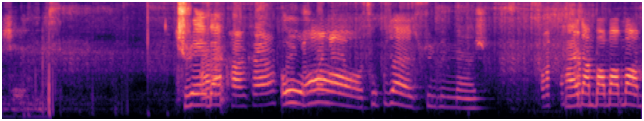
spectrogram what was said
Şerefsiz. Şuraya ben... kanka. Oha! Çok güzel sürgünler. Herden bam bam bam.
